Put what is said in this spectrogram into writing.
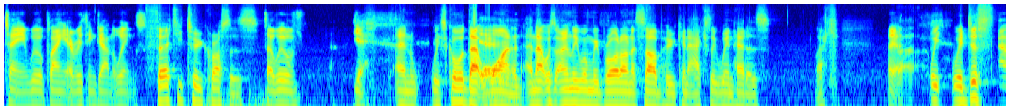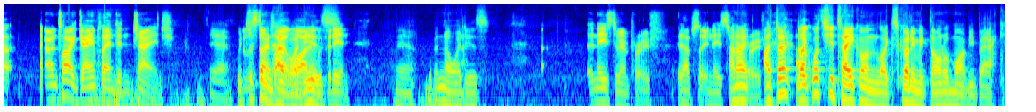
team, we were playing everything down the wings. Thirty-two crosses, So we were, yeah, and we scored that Yeah. one, and that was only when we brought on a sub who can actually win headers. Like, yeah. uh, we we just our, our entire game plan didn't change. yeah we It just don't have it wide and ideas. it in. Yeah, but no ideas. It needs to improve. It absolutely needs to And improve. I don't like. Um, what's your take on like Scotty McDonald might be back?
